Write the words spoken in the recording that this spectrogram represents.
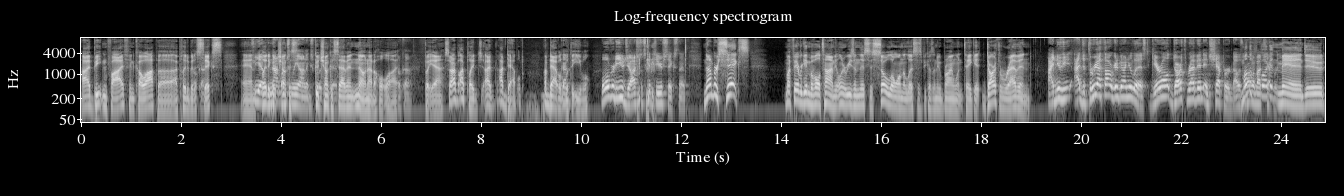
I've beaten five in co-op. Uh, I played a bit of six and So played a good chunk of good chunk of seven. No, not a whole lot. Okay. But yeah, so I, I played. I've, I've dabbled. I've dabbled Okay. with the evil. Well, over to you, Josh. Let's get to your six then. Number six, my favorite game of all time. The only reason this is so low on the list is because I knew Brian wouldn't take it. Darth Revan. I knew he. I, the three I thought were going to be on your list: Geralt, Darth Revan, and Shepard. I was wrong about Shepard. man, dude.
